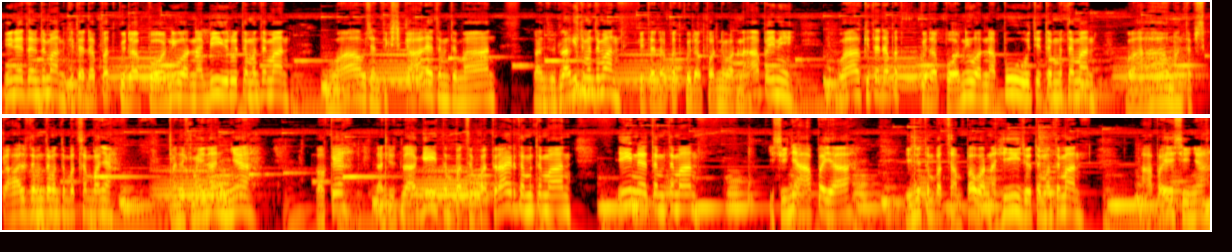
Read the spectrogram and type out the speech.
Ini teman-teman, kita dapat kuda poni warna biru teman-teman. Wow, cantik sekali ya teman-teman. Lanjut lagi teman-teman, kita dapat kuda poni warna apa ini? Wow, kita dapat kuda poni warna putih teman-teman. Wow, mantap sekali teman-teman tempat sampahnya. Banyak mainannya. Oke, lanjut lagi tempat sampah terakhir teman-teman. Ini teman-teman. Isinya apa ya? Ini tempat sampah warna hijau teman-teman. Apa ya isinya?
